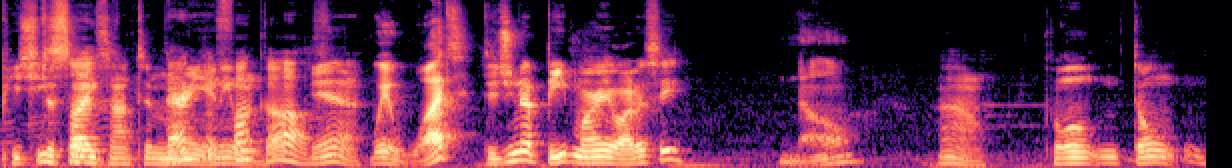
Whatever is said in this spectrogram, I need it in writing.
Peach she's decides like, not to "Back marry the anyone. Fuck off. Yeah. Wait, what? Did you not beat Mario Odyssey? No. Oh. Well, don't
